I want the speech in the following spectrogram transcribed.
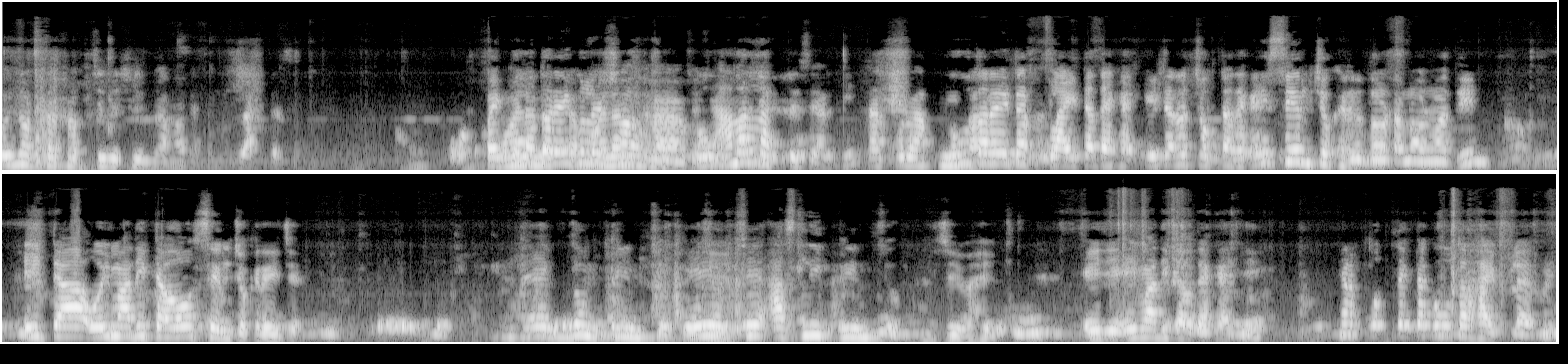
ওই নটটা সবচেয়ে বেশি আমার কাছে লাগতেছে। আমার লাগতেছে আর কি। তারপরে আপনি এটা ফ্লাইটা দেখায় এটারও চোখটা দেখায়। সেম চোখের দুটোটা নর্মাদি এইটা ওই মাদিটাও সেম চোখের এই যে। একদম ক্রিম চোখ। এই হচ্ছে আসলি ক্রিম চোখ। জি ভাই। এই যে এই মাদিটাও দেখায় যে। এখানে প্রত্যেকটা কবুতর হাই ফ্লায়ার ভাই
